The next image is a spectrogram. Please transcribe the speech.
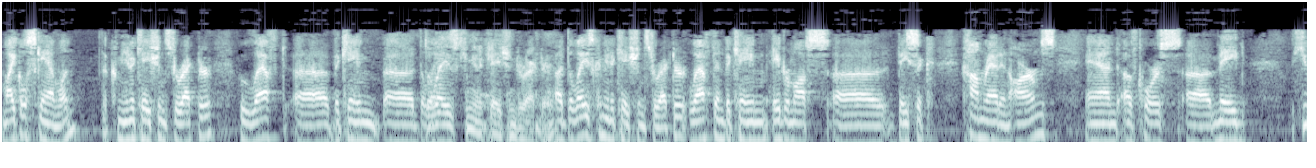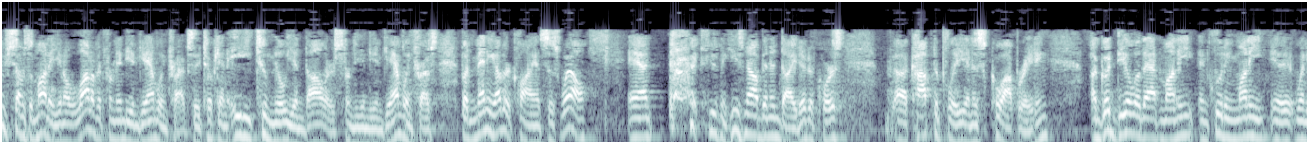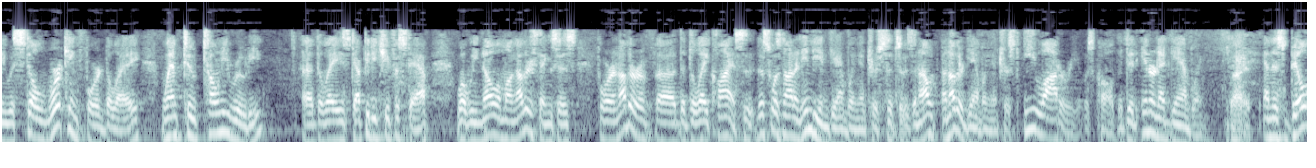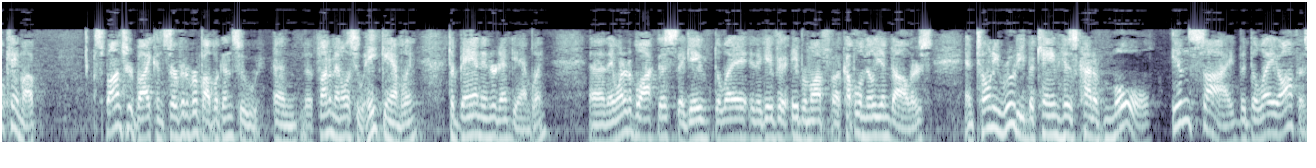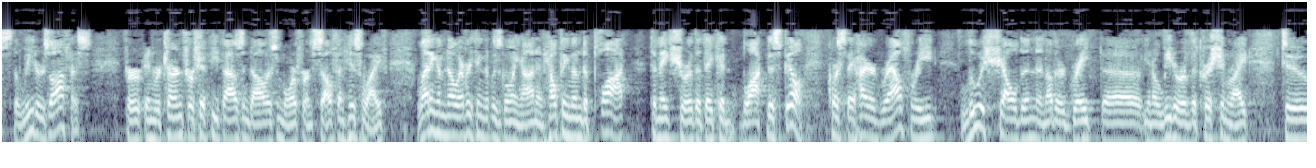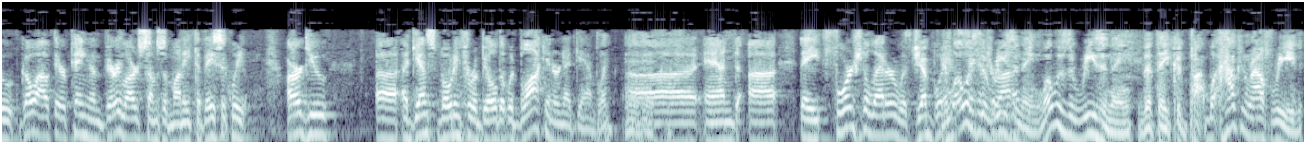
Michael Scanlon, the communications director, who left, uh, became uh, DeLay's, communication director. Uh, DeLay's communications director left and became Abramoff's uh, basic comrade in arms, and of course uh, made huge sums of money. You know, a lot of it from Indian gambling tribes. They took in 82 million dollars from the Indian gambling tribes, but many other clients as well. And excuse me, he's now been indicted, of course, uh, copped a plea and is cooperating a good deal of that money, including money uh, when he was still working for DeLay, went to Tony Rudy, uh, DeLay's deputy chief of staff. What we know, among other things, is for another of uh, the DeLay clients, this was not an Indian gambling interest, it was an out, another gambling interest, e-lottery it was called, that did internet gambling. Right. And this bill came up, sponsored by conservative Republicans who and fundamentalists who hate gambling, to ban internet gambling. Uh, they wanted to block this. They gave DeLay. They gave Abramoff a couple of million dollars, and Tony Rudy became his kind of mole inside the DeLay office, the leader's office, for in return for fifty thousand dollars more for himself and his wife, letting them know everything that was going on and helping them to plot to make sure that they could block this bill. Of course, they hired Ralph Reed, Louis Sheldon, another great, uh, you know, leader of the Christian right, to go out there paying them very large sums of money to basically argue uh, against voting for a bill that would block internet gambling, mm-hmm. uh, and uh, they forged a letter with Jeb Bush. And what was the reasoning? What was the reasoning that they could? Pop, how can Ralph Reed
